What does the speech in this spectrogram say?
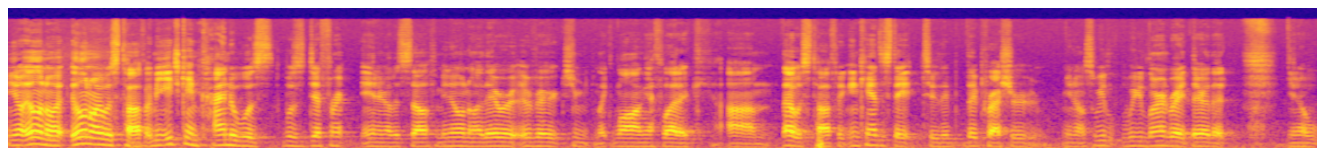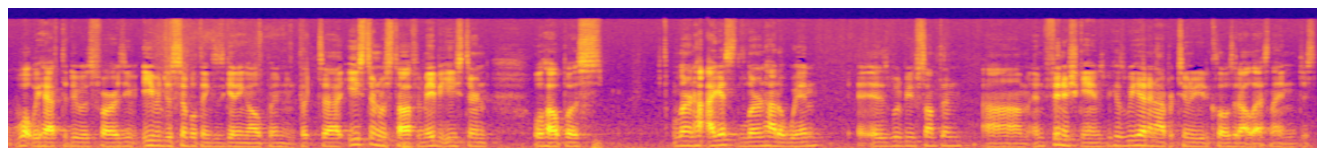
you know, Illinois. Illinois was tough. I mean, each game kind of was was different in and of itself. I mean, Illinois they were, they were very like long, athletic. Um, that was tough. In Kansas State too, they they pressure. You know, so we we learned right there that, you know, what we have to do as far as even just simple things as getting open. But uh, Eastern was tough, and maybe Eastern will help us learn. How, I guess learn how to win is would be something, um, and finish games because we had an opportunity to close it out last night and just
